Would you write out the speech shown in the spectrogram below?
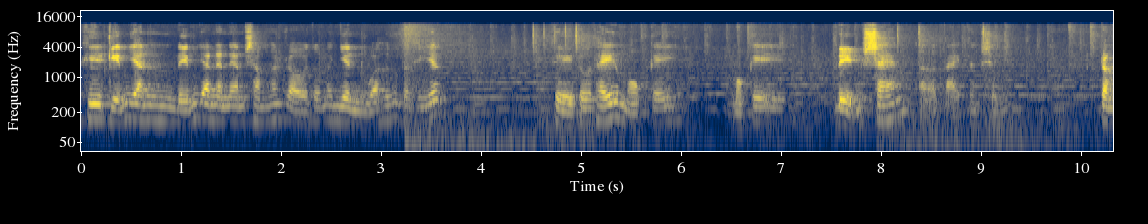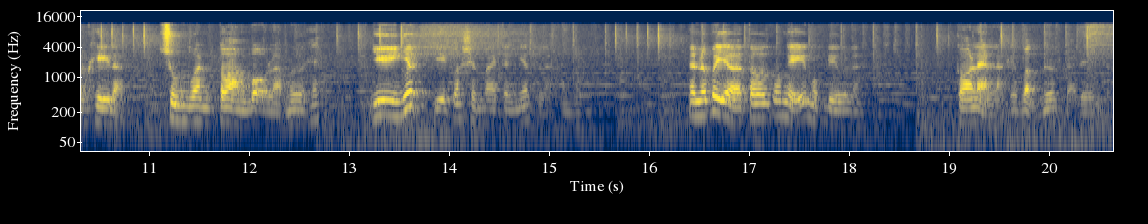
khi kiểm danh, điểm danh anh em xong hết rồi, tôi mới nhìn qua hướng Tân Sơn Nhất. Thì tôi thấy một cái một cái điểm sáng ở tại Tân Sơn Nhất. Trong khi là xung quanh toàn bộ là mưa hết. Duy nhất chỉ có sân bay Tân Nhất là không mưa nên lúc bây giờ tôi có nghĩ một điều là có lẽ là cái vận nước đã đến rồi.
